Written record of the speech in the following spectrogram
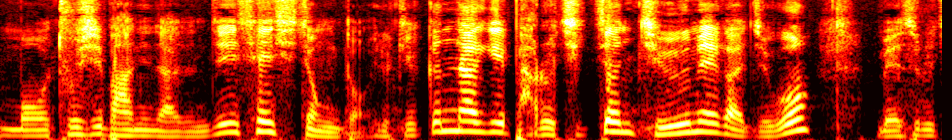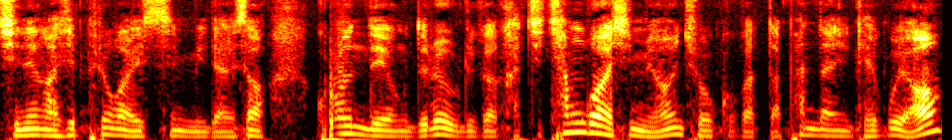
뭐 2시 반이라든지 3시 정도 이렇게 끝나기 바로 직전 즈음에 가지고 매수를 진행하실 필요가 있습니다. 그래서 그런 내용들을 우리가 같이 참고하시면 좋을 것 같다 판단이 되고요.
